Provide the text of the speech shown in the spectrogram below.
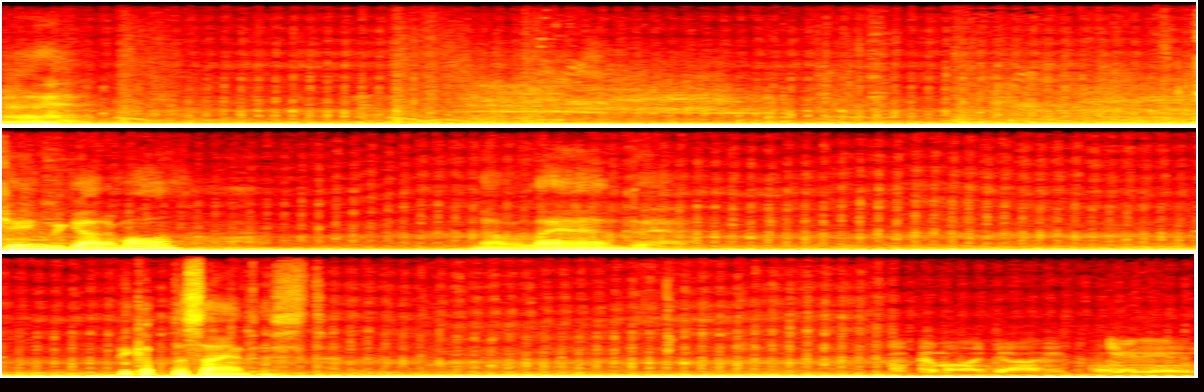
uh, okay, we got them all. Now land. Pick up the scientist. Come on, Doc. Get in.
